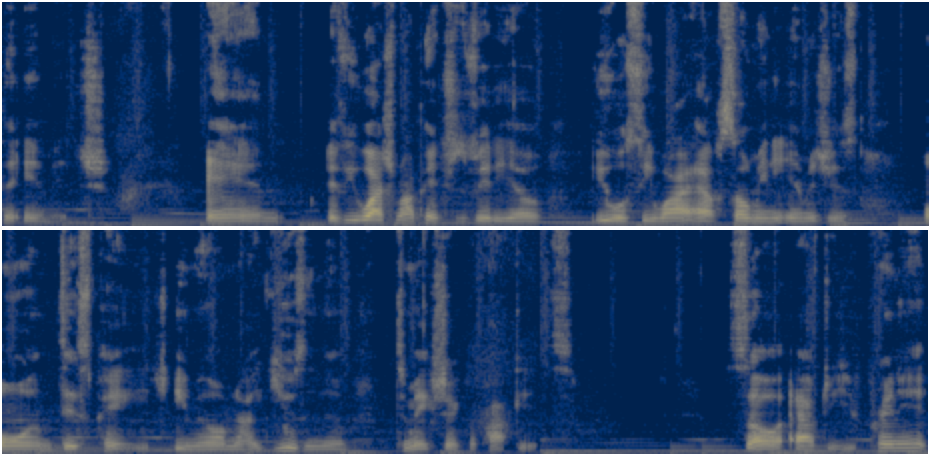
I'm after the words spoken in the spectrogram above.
the image. And if you watch my Pinterest video, you will see why I have so many images on this page, even though I'm not using them to make shaker pockets. So after you've printed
